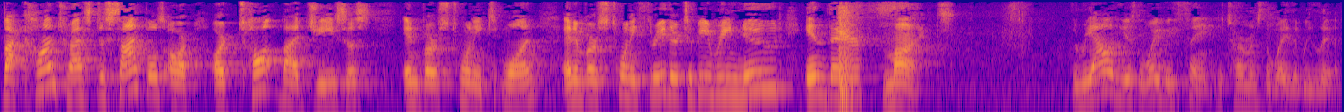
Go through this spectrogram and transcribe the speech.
By contrast, disciples are, are taught by Jesus in verse 21, and in verse 23, they're to be renewed in their minds. The reality is the way we think determines the way that we live.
